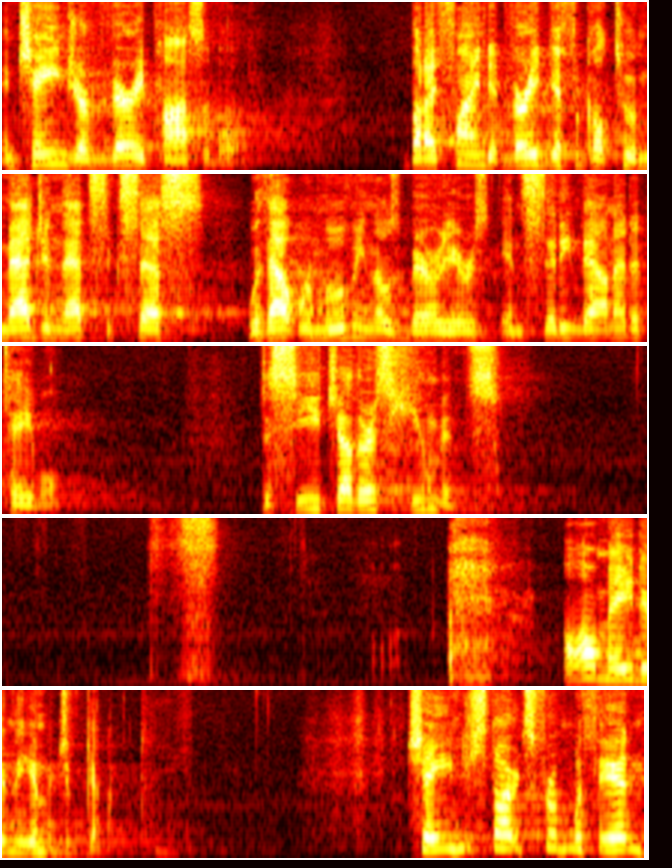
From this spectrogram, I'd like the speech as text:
and change are very possible, but I find it very difficult to imagine that success without removing those barriers and sitting down at a table to see each other as humans. All made in the image of God. Change starts from within.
